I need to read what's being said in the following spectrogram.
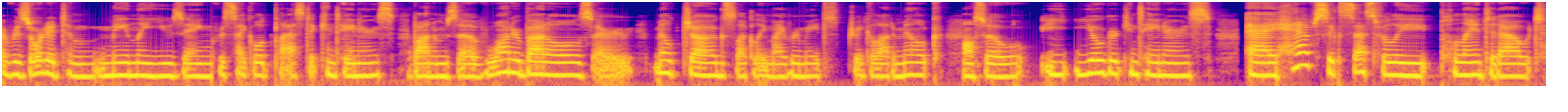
resorted to mainly using recycled plastic containers, bottoms of water bottles or milk jugs. Luckily, my roommates drink a lot of milk. Also, yogurt containers. I have successfully planted out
